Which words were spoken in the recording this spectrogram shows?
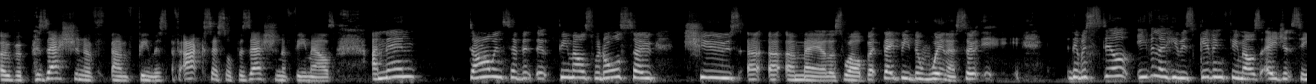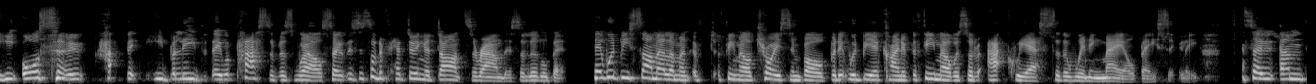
over possession of um, females, of access or possession of females, and then Darwin said that, females would also choose a, a, a, male as well, but they'd be the winner. So it, there was still, even though he was giving females agency, he also he believed that they were passive as well. So it was sort of doing a dance around this a little bit. There would be some element of female choice involved, but it would be a kind of the female would sort of acquiesce to the winning male, basically so um,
